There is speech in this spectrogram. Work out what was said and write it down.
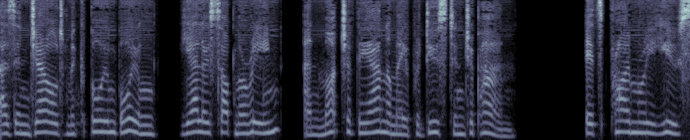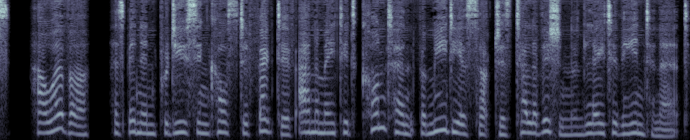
as in Gerald McBoing Boing, Yellow Submarine, and much of the anime produced in Japan. Its primary use, however, has been in producing cost-effective animated content for media such as television and later the Internet.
